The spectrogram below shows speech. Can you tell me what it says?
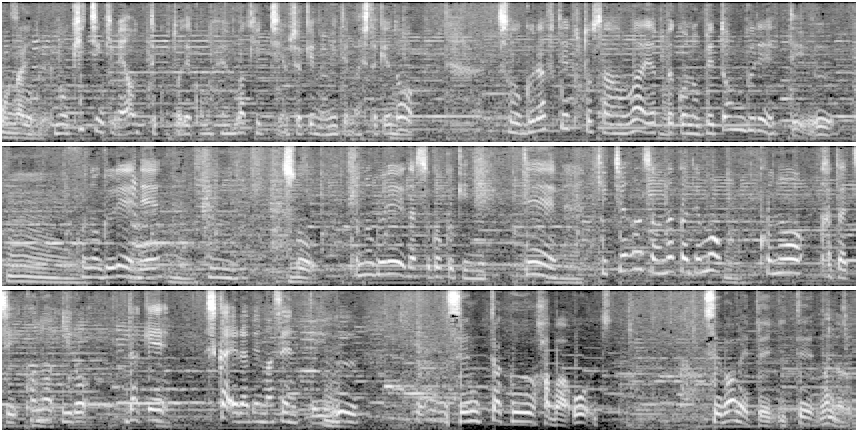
オンラインで。もうキッチン決めようってことでこの辺はキッチンを一生懸命見てましたけど、うん、そうグラフテクトさんはやっぱりこのベトングレーっていう、うん、このグレーね、うん。そう。このグレーがすごく気に入って、キッチンハウスの中でもこの形この色だけしか選べませんっていう、選択幅を狭めていてなんだろう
